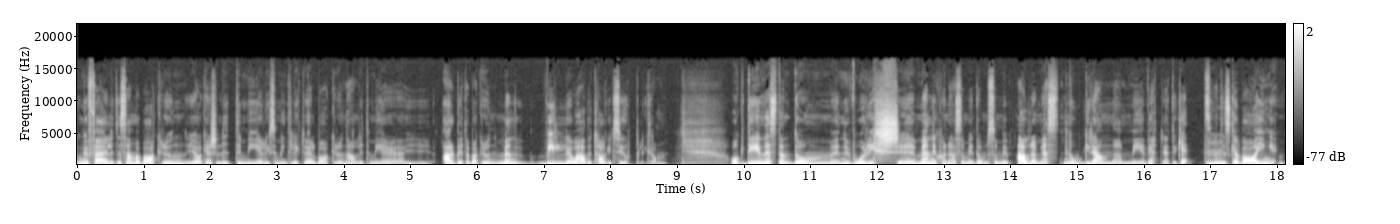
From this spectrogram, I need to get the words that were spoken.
ungefär lite samma bakgrund. Jag kanske lite mer liksom, intellektuell bakgrund, han lite mer eh, arbetarbakgrund. Men ville och hade tagit sig upp. Liksom. Och det är nästan de nouveau riche-människorna som är de som är allra mest noggranna med vett och etikett. Att det ska vara ing-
